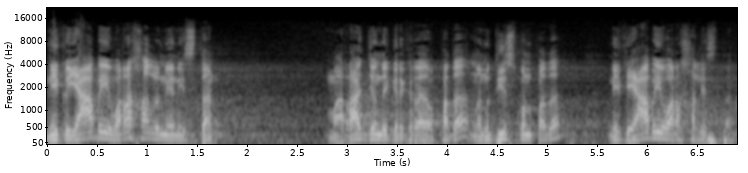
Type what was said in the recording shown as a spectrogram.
నీకు యాభై వరహాలు నేను ఇస్తాను. మా రాజ్యం దగ్గరికి రా పద నన్ను తీసుకొని పద. నీకు యాభై వరహాలు ఇస్తాను.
